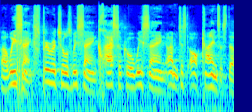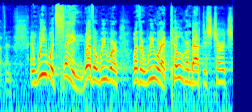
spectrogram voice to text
uh, we sang spirituals, we sang classical, we sang um, just all kinds of stuff. And, and we would sing, whether we, were, whether we were at Pilgrim Baptist Church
